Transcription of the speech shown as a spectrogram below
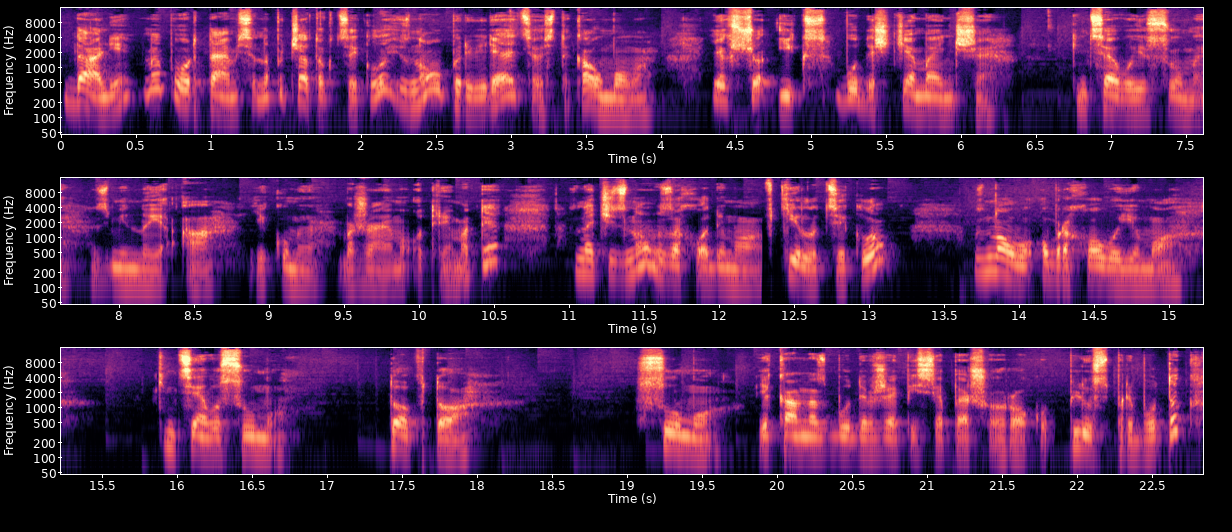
Далі ми повертаємося на початок циклу і знову перевіряється ось така умова. Якщо x буде ще менше кінцевої суми змінної А, яку ми бажаємо отримати, значить знову заходимо в тіло циклу, знову обраховуємо кінцеву суму, тобто суму, яка в нас буде вже після першого року, плюс прибуток.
